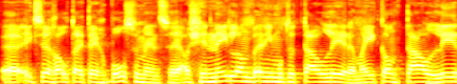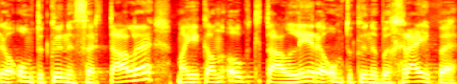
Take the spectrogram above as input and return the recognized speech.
uh, ik zeg altijd tegen Poolse mensen: als je in Nederland bent, je moet de taal leren. Maar je kan taal leren om te kunnen vertalen, maar je kan ook taal leren om te kunnen begrijpen.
